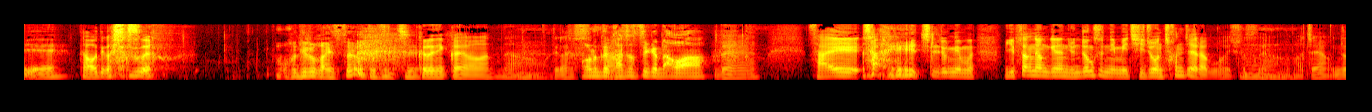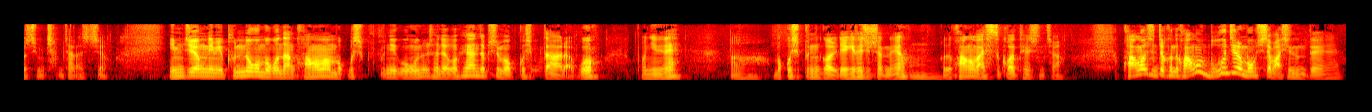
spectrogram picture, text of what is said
예, 다 어디 가셨어요? 어디로 가 있어요, 도대체? 그러니까요. 나 어디 가셨어요? 어느 데 가셨으니까 나와. 네. 41, 4176님은 입상 연기는 윤정수님이 지존 천재라고 해주셨어요. 맞아요. 윤정수님 참 잘하시죠. 임지영님이 분노고 뭐고 난 광어만 먹고 싶을 뿐이고 오늘 저녁은 회 한 접시 먹고 싶다라고 본인의 어, 먹고 싶은 걸 얘기를 해주셨네요. 근데 광어 맛있을 것 같아요, 진짜. 광어 진짜 근데 광어 묵은지를 먹으면 진짜 맛있는데.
